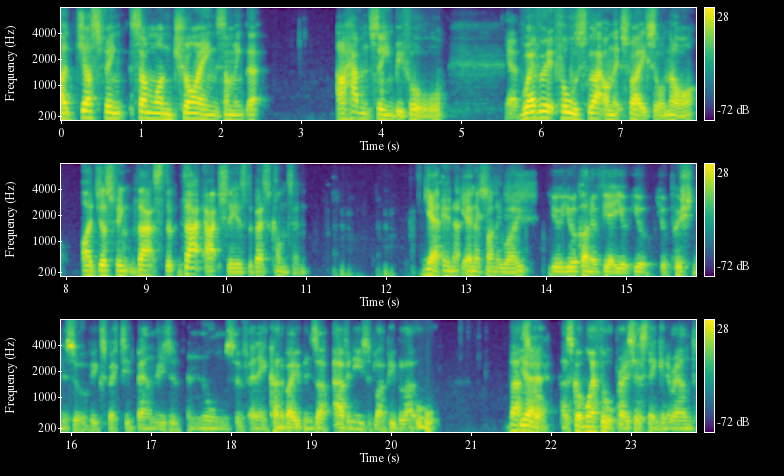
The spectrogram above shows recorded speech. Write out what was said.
I just think someone trying something that I haven't seen before, yeah. whether it falls flat on its face or not, I just think that's the that actually is the best content. Yeah, in a, yeah, in a funny way. You're you're kind of yeah you're you're you're pushing the sort of expected boundaries of, and norms of, and it kind of opens up avenues of like people like oh that's yeah. got, that's got my thought process thinking around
